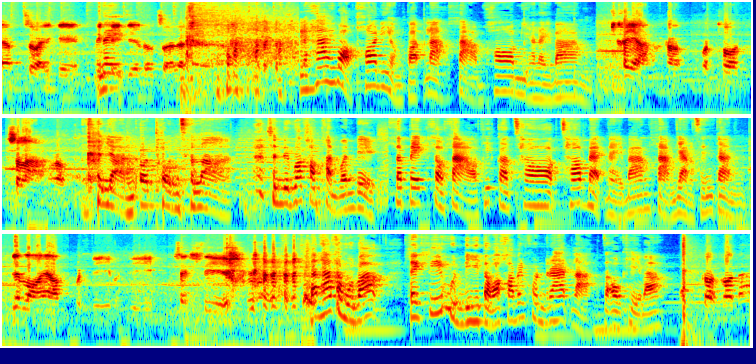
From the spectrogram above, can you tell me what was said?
ครับสวยเกินไม่เคยเจอรูปสวยแบบนี้แล้วถ้าให้บอกข้อดีของก๊อตล่ะสามข้อมีอะไรบ้าง ขยันครับอดทนฉลาดครับ ขยันอดทนฉลาด ฉันนึกว่าคำขวัญวันเด็ก สเปคสาวๆที่ก๊อตชอบชอบแบบไหนบ้าง 3 อย่างเช่นกัน เรียบร้อยครับหุ่นดีหุ่นดีเซ็กซี่แล้วถ้าสมมติว่าเซ็กซี่หุ่นดีแต่ว่าเขาเป็นคนแรดล่ะ จะโอเคปะก็ก็ได้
